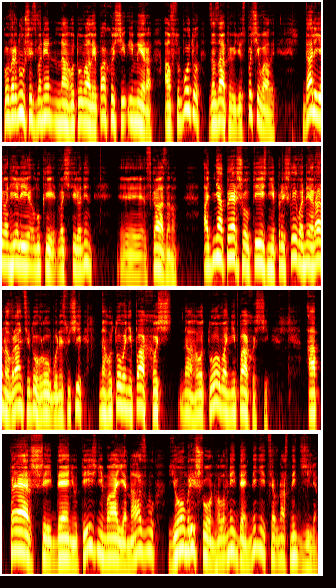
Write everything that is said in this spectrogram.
повернувшись, вони наготували пахощів і мира, а в суботу, за заповіддю, спочивали. Далі Євангелії Луки 24.1 е, сказано. А дня першого в тижні прийшли вони рано вранці до гробу, несучи наготовані, пахощ... наготовані пахощі. А перший день у тижні має назву Йом Рішон, головний день. Нині це в нас неділя.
